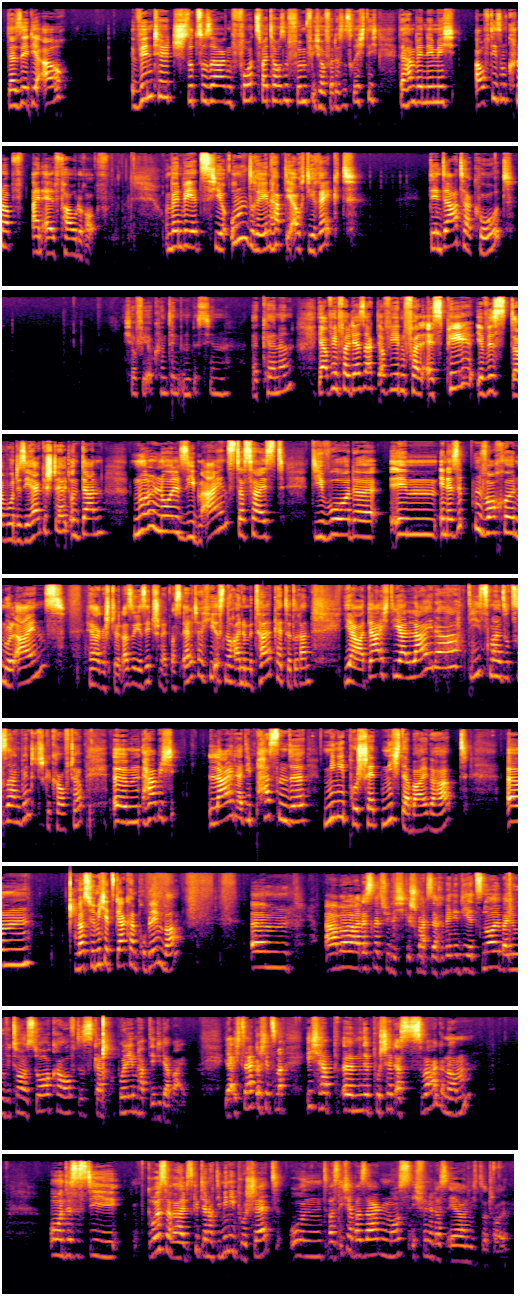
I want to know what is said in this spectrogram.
da seht ihr auch, Vintage sozusagen vor 2005, ich hoffe, das ist richtig. Da haben wir nämlich auf diesem Knopf ein LV drauf. Und wenn wir jetzt hier umdrehen, habt ihr auch direkt den Datacode. Ich hoffe, ihr könnt den ein bisschen erkennen. Ja, auf jeden Fall, der sagt auf jeden Fall SP. Ihr wisst, da wurde sie hergestellt. Und dann 0071, das heißt, die wurde im, in der siebten Woche 01 hergestellt. Also ihr seht schon etwas älter. Hier ist noch eine Metallkette dran. Ja, da ich die ja leider diesmal sozusagen Vintage gekauft habe, ähm, habe ich leider die passende Mini-Pochette nicht dabei gehabt. Ähm, was für mich jetzt gar kein Problem war. Ähm, aber das ist natürlich Geschmackssache. Wenn ihr die jetzt neu bei Louis Vuitton Store kauft, das ist kein Problem, habt ihr die dabei. Ja, ich zeige euch jetzt mal, ich habe ähm, eine Pochette Accessoire genommen. Und es ist die größere halt. Es gibt ja noch die Mini-Pochette. Und was ich aber sagen muss, ich finde das eher nicht so toll.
